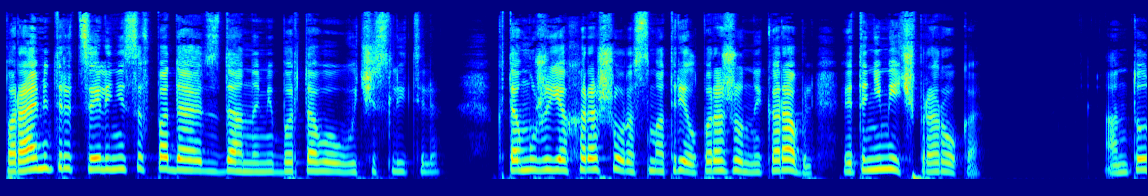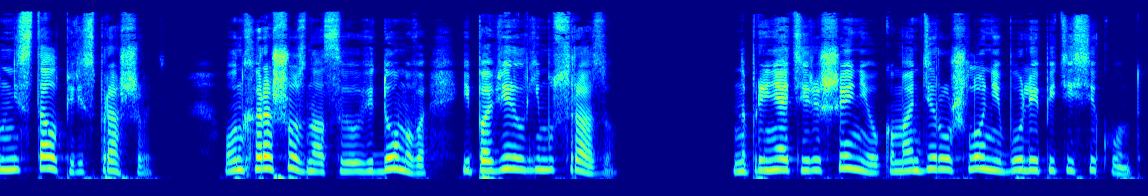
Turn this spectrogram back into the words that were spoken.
Параметры цели не совпадают с данными бортового вычислителя. К тому же я хорошо рассмотрел пораженный корабль. Это не меч пророка. Антон не стал переспрашивать. Он хорошо знал своего ведомого и поверил ему сразу. На принятие решения у командира ушло не более пяти секунд.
